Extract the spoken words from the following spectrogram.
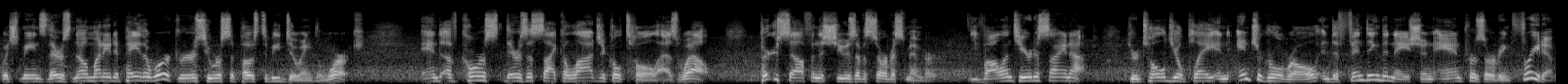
which means there's no money to pay the workers who are supposed to be doing the work. And of course, there's a psychological toll as well. Put yourself in the shoes of a service member. You volunteer to sign up. You're told you'll play an integral role in defending the nation and preserving freedom.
